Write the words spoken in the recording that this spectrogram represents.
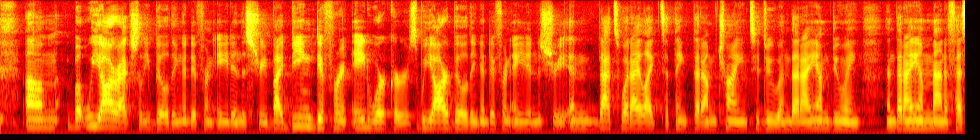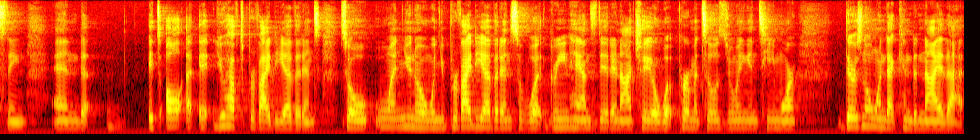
um, but we are actually building a different aid industry. By being different aid workers, we are building a different aid industry. And that's what I like to think that I'm trying to do and that I am doing and that I am manifesting. And it's all, it, you have to provide the evidence. So when, you know, when you provide the evidence of what Green Hands did in Aceh or what Permatil is doing in Timor, there's no one that can deny that.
